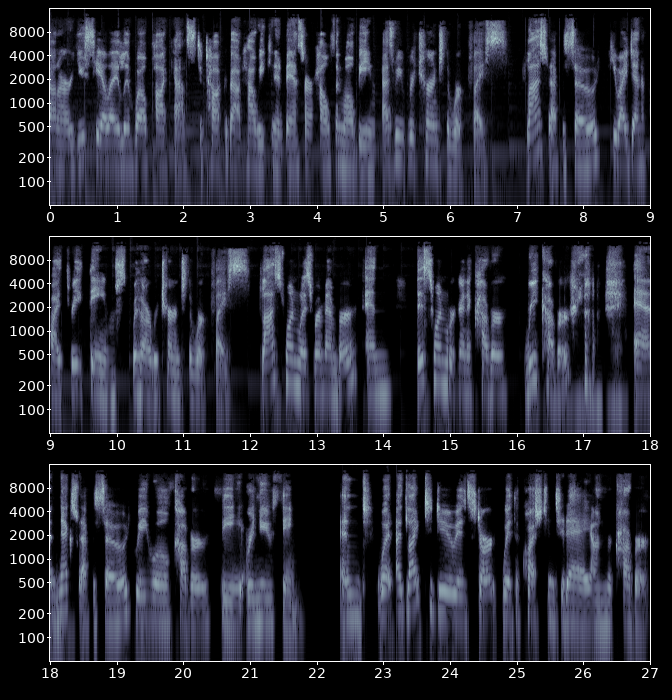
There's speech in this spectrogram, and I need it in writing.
on our UCLA Live Well podcast to talk about how we can advance our health and well being as we return to the workplace. Last episode, you identified three themes with our return to the workplace. Last one was remember, and this one we're going to cover recover. and next episode, we will cover the renew theme. And what I'd like to do is start with a question today on recover.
